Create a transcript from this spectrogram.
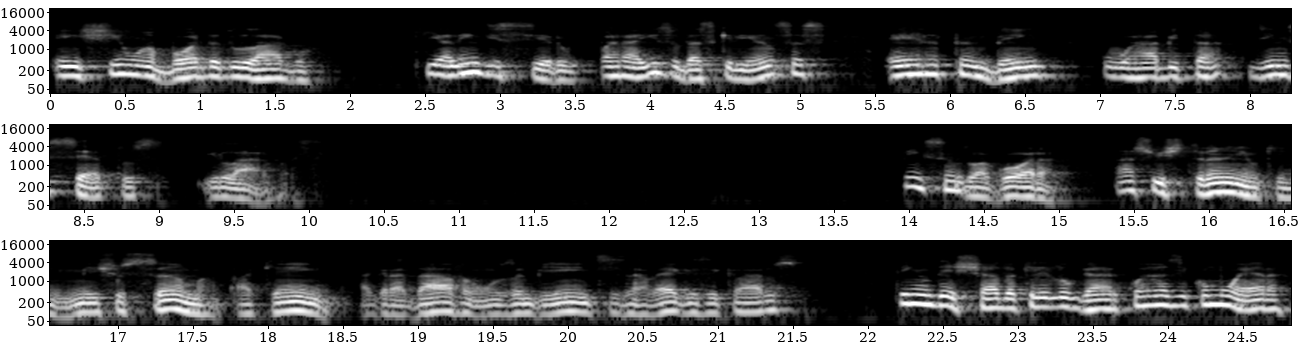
enchiam a borda do lago, que além de ser o paraíso das crianças, era também o hábitat de insetos e larvas. Pensando agora, acho estranho que Meixo Sama, a quem agradavam os ambientes alegres e claros, tenham deixado aquele lugar quase como era,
